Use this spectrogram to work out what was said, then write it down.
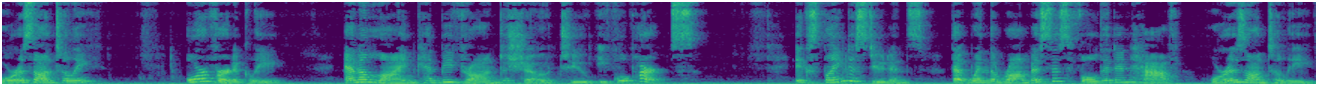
horizontally or vertically, and a line can be drawn to show two equal parts. Explain to students that when the rhombus is folded in half horizontally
